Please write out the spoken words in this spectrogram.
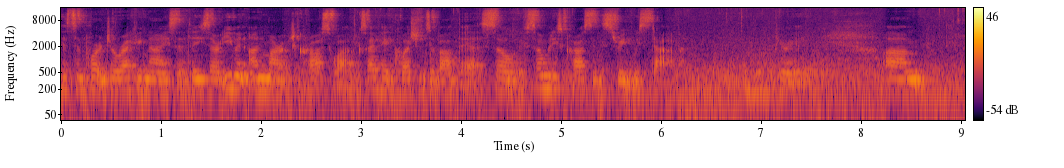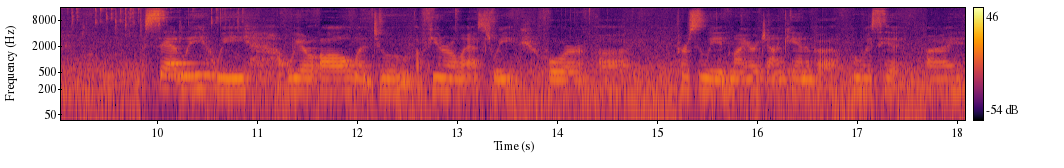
it's important to recognize that these are even unmarked crosswalks. I've had questions about that. So if somebody's crossing the street, we stop, period. Um, Sadly, we, we all went to a funeral last week for a person we admire, John Canepa, who was hit by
